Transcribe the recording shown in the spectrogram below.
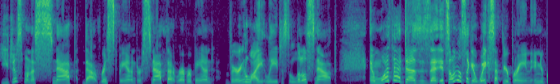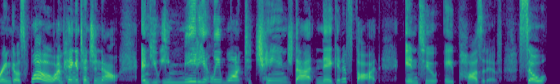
you just want to snap that wristband or snap that rubber band very lightly, just a little snap. And what that does is that it's almost like it wakes up your brain and your brain goes, Whoa, I'm paying attention now. And you immediately want to change that negative thought into a positive. So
